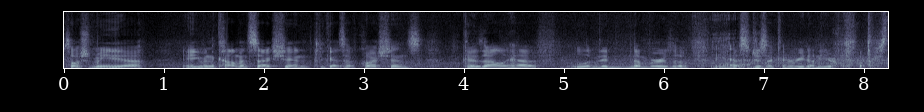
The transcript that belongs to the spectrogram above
social media, even the comment section. If you guys have questions, because I only have limited numbers of Yeah. messages I can read on Euro players.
